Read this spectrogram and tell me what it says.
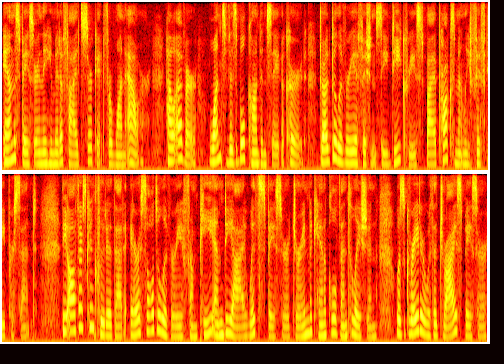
and the spacer in the humidified circuit for one hour. However, once visible condensate occurred, drug delivery efficiency decreased by approximately 50%. The authors concluded that aerosol delivery from PMDI with spacer during mechanical ventilation was greater with a dry spacer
